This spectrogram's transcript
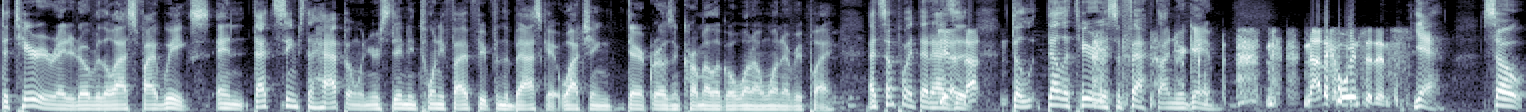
deteriorated over the last 5 weeks and that seems to happen when you're standing 25 feet from the basket watching Derrick Rose and Carmelo go one on one every play. At some point that has Yeah, a not- del- deleterious effect on your game. Not a coincidence. Yeah. So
